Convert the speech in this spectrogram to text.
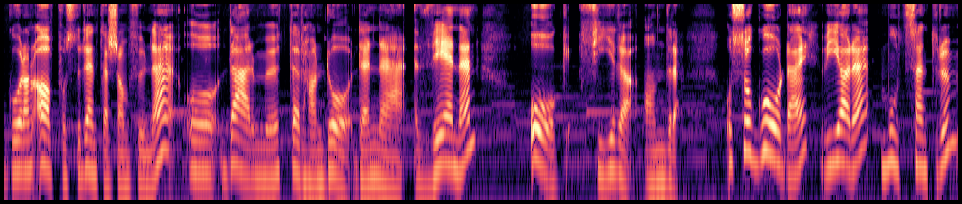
går han av på Studentersamfunnet, og der møter han da denne venen og fire andre. Og så går de videre mot sentrum.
